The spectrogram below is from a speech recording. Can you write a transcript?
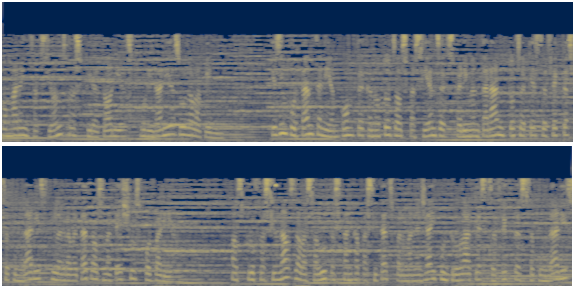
com ara infeccions respiratòries, urinàries o de la pell. És important tenir en compte que no tots els pacients experimentaran tots aquests efectes secundaris i la gravetat dels mateixos pot variar. Els professionals de la salut estan capacitats per manejar i controlar aquests efectes secundaris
